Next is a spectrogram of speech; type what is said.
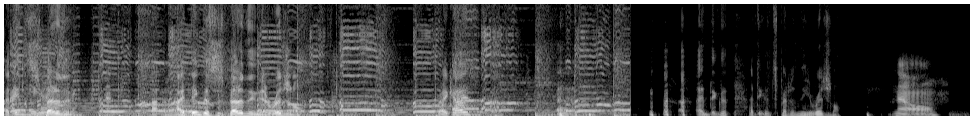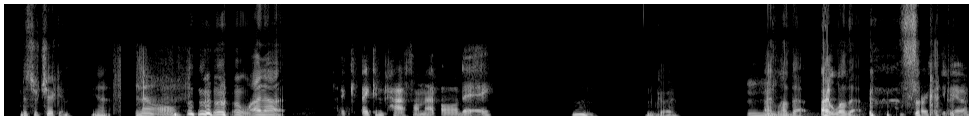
I think this is better than. I, I think this is better than the original. Right, guys? Uh. I think that I think it's better than the original. No. Mr. Chicken. Yeah. No. Why not? I, I can pass on that all day. Hmm. Okay. Mhm. I love that. I love that. So of course you do.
